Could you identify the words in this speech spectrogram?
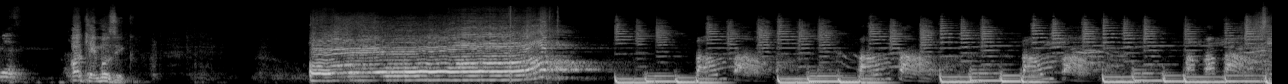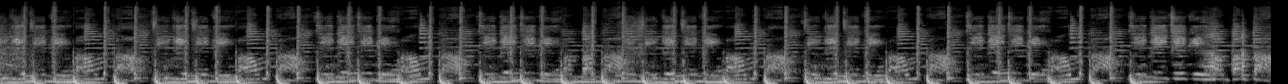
Yes. Okey müzik. Hop. Bum, bum, bum.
